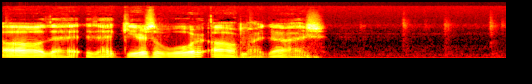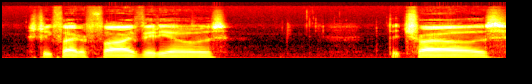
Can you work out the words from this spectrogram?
Oh, that is that Gears of War? Oh my gosh. Street Fighter 5 videos the trials.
